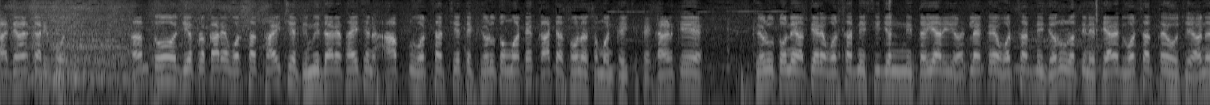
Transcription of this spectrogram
આ જાણકારી પહોંચે. આમ તો જે પ્રકારે વરસાદ થાય છે, ધીમી ધારે થાય છે ને આ વરસાદ છે તે ખેડૂતો માટે કાચા સોના સમાન કહી શકાય. કારણ કે ખેડૂતોને અત્યારે વરસાદની સિઝનની તૈયારી, એટલે કે વરસાદની જરૂર હતી ને ત્યારે જ વરસાદ થયો છે અને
